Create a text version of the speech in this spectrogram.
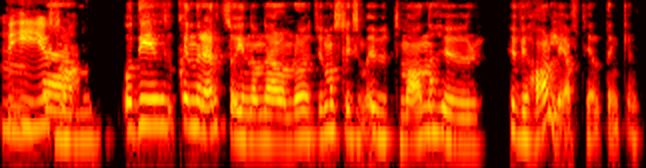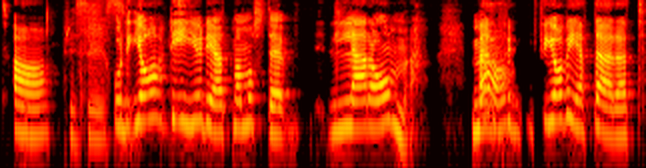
Det Mm. är ju så. Ehm, och det är generellt så inom det här området. Vi måste liksom utmana hur, hur vi har levt helt enkelt. Ja. Precis. Och det, ja, det är ju det att man måste lära om. Men Ja. för, för jag vet där att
